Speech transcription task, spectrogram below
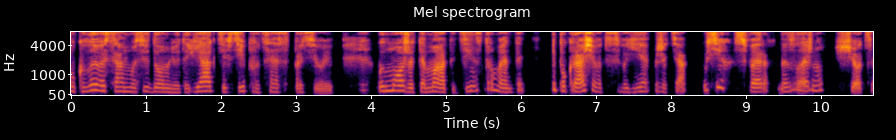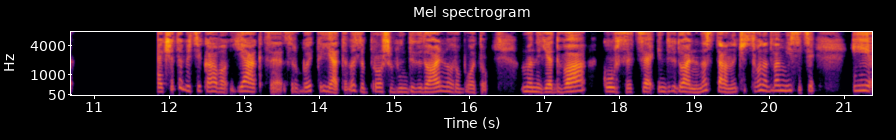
Бо коли ви саме усвідомлюєте, як ці всі процеси працюють, ви можете мати ці інструменти і покращувати своє життя у всіх сферах, незалежно що це. Якщо тобі цікаво, як це зробити, я тебе запрошую в індивідуальну роботу. У мене є два курси: це індивідуальне наставничество на два місяці і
